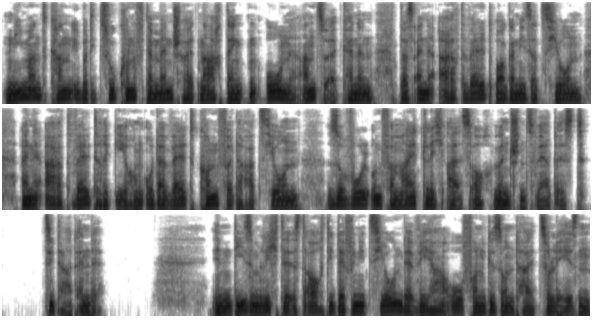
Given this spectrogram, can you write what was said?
Niemand kann über die Zukunft der Menschheit nachdenken, ohne anzuerkennen, dass eine Art Weltorganisation, eine Art Weltregierung oder Weltkonföderation sowohl unvermeidlich als auch wünschenswert ist. Zitat Ende. In diesem Lichte ist auch die Definition der WHO von Gesundheit zu lesen,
